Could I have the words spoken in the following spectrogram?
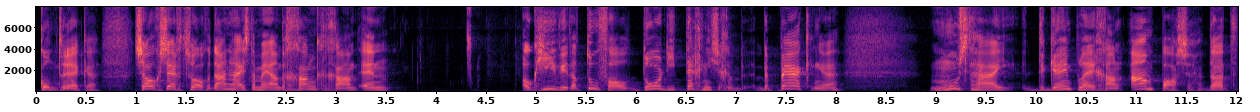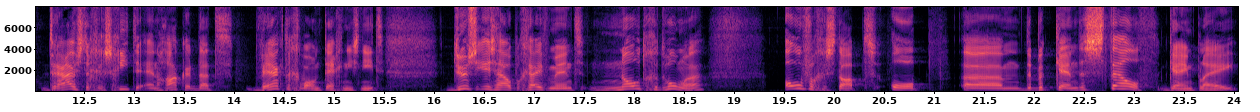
kon trekken. Zo gezegd, zo gedaan. Hij is daarmee aan de gang gegaan. En ook hier weer dat toeval, door die technische beperkingen moest hij de gameplay gaan aanpassen. Dat druistige schieten en hakken, dat werkte gewoon technisch niet. Dus is hij op een gegeven moment noodgedwongen overgestapt op um, de bekende stealth gameplay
